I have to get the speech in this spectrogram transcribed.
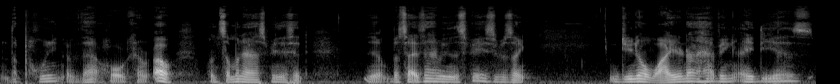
the point of that whole oh, when someone asked me, they said, you know, besides having the space, it was like, do you know why you're not having ideas?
